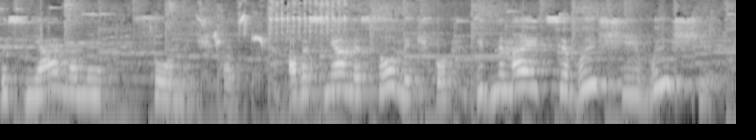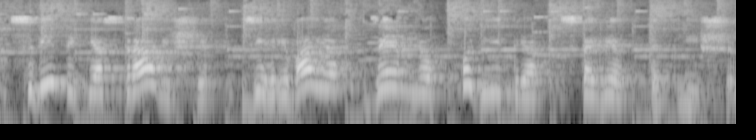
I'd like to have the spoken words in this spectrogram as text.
весняному сонечку. А весняне сонечко піднімається вище і вище, світить яскравіше, зігріває землю, повітря стає теплішим.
